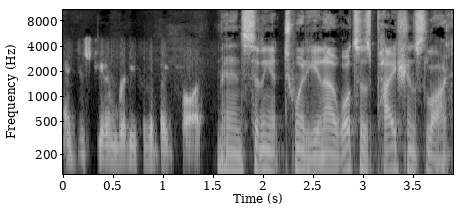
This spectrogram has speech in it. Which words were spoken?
and just get him ready for the big fight. Man, sitting at 20 and 0, what's his patience like?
